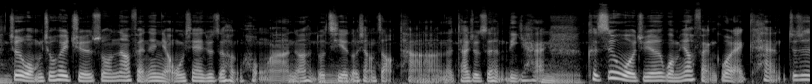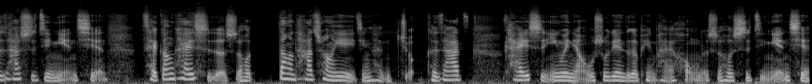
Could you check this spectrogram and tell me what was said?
嗯、就是我们就会觉得说，那反正鸟屋现在就是很红啊，然后很多企业都想找他，嗯、那他就是很厉害。嗯、可是我觉得我们要反过来看，就是他十几年前才刚开始的时候。当他创业已经很久，可是他开始因为鸟屋书店这个品牌红的时候，十几年前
